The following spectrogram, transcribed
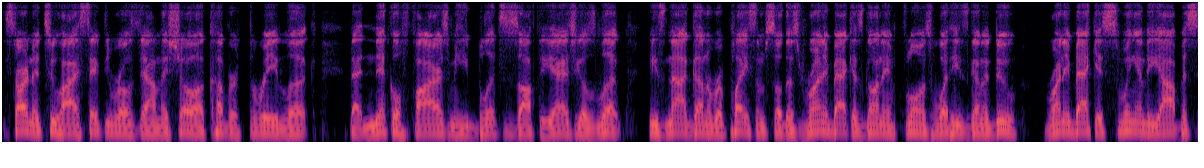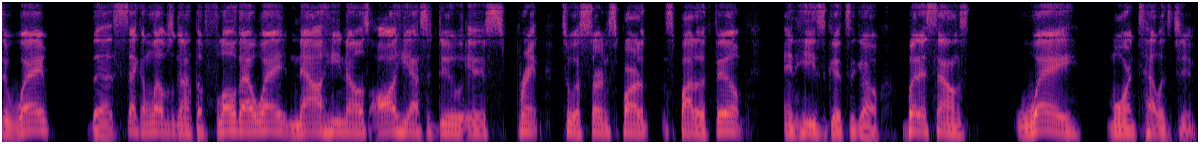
starting at too high. Safety rolls down. They show a cover three look. That nickel fires me. He blitzes off the edge. He goes, look, he's not going to replace him. So this running back is going to influence what he's going to do. Running back is swinging the opposite way. The second level is going to have to flow that way. Now he knows all he has to do is sprint to a certain spot of, spot of the field, and he's good to go. But it sounds way more intelligent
